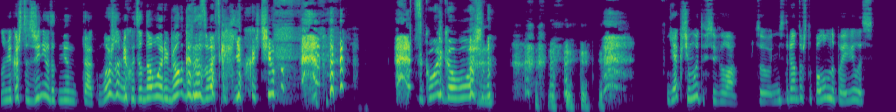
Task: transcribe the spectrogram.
Но мне кажется, Джинни вот этот момент так, можно мне хоть одного ребенка назвать, как я хочу? Сколько можно? Я к чему это все вела? Что, несмотря на то, что Полумна появилась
